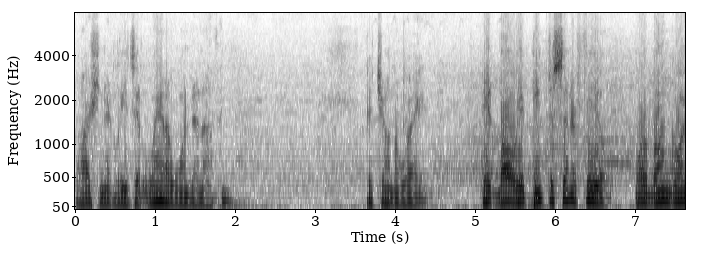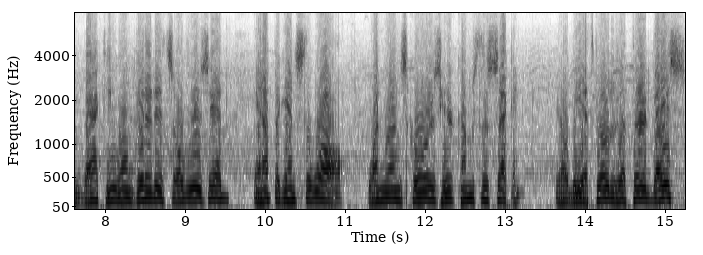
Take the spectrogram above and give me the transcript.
Washington leads Atlanta one to nothing. Pitch on the way. Hit ball hit deep to center field. Borbon going back. He won't get it. It's over his head and up against the wall. One run scores. Here comes the second. There'll be a throw to the third base,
